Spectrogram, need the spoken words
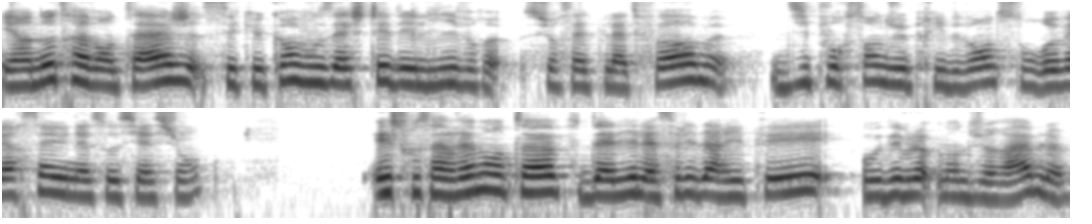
Et un autre avantage, c'est que quand vous achetez des livres sur cette plateforme, 10% du prix de vente sont reversés à une association. Et je trouve ça vraiment top d'allier la solidarité au développement durable,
